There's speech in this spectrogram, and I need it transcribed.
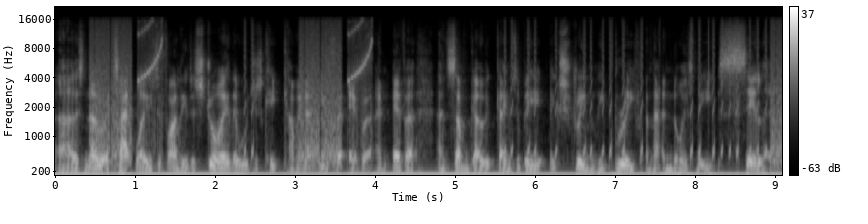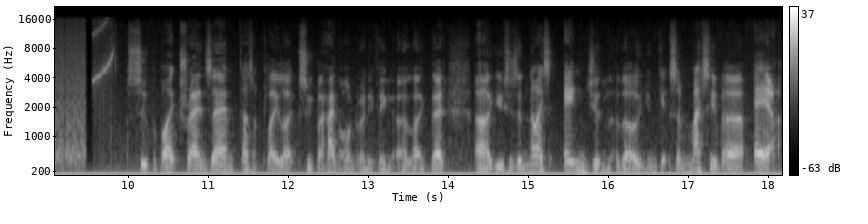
Uh, there's no attack waves to finally destroy, they will just keep coming at you forever and ever, and some go games will be extremely brief, and that annoys me silly. Superbike Trans Am doesn't play like Super Hang On or anything uh, like that. Uh, uses a nice engine though. You can get some massive uh, air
